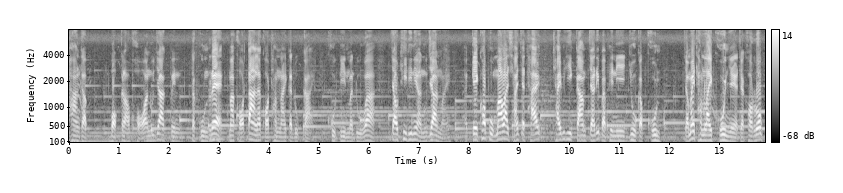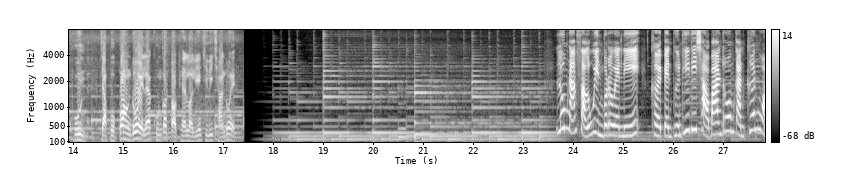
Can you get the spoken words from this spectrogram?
พานกับบอกกล่าวขออนุญาตเป็นตระกูลแรก มาขอต้านและขอทำนายกระดูกไก่ขุดดินมาดูว่า เจ้าที่ที่นี่อนุญาตไหม เกย์ข้อผูกมาว่าฉันจะใช้ใช้พิธีกรรมจาริตประเพณีอยู่กับคุณ จะไม่ทำลายคุณอย่างจะเคารพคุณ จะปกป้องด้วย และคุณก็ตอบแทนหล่อเลี้ยงชีวิตฉันด้วยลุ่มน้ำสารวินบริเวณนี้ เคยเป็นพื้นที่ที่ชาวบ้านร่วมกันเคลื่อนไหว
